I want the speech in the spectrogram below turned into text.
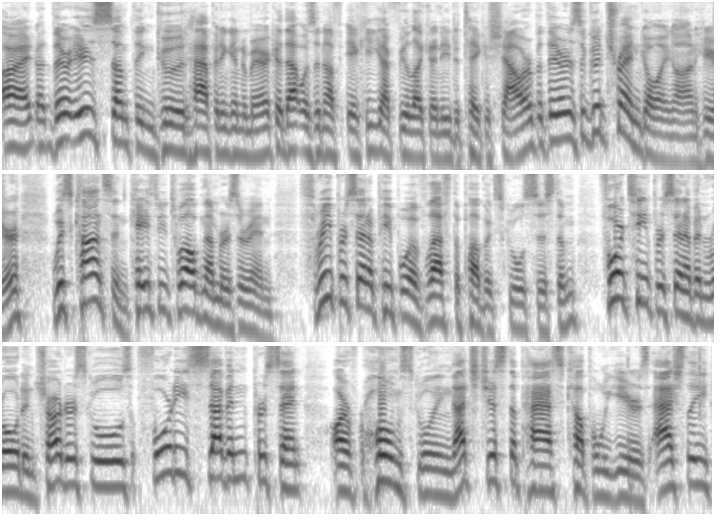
All right, uh, there is something good happening in America. That was enough icky. I feel like I need to take a shower, but there is a good trend going on here. Wisconsin K through 12 numbers are in. 3% of people have left the public school system. 14% have enrolled in charter schools. 47% are homeschooling. That's just the past couple years. Ashley,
